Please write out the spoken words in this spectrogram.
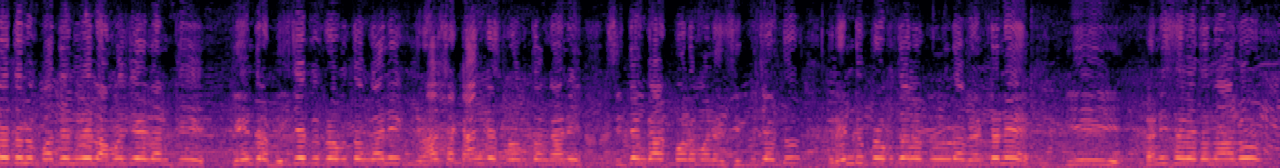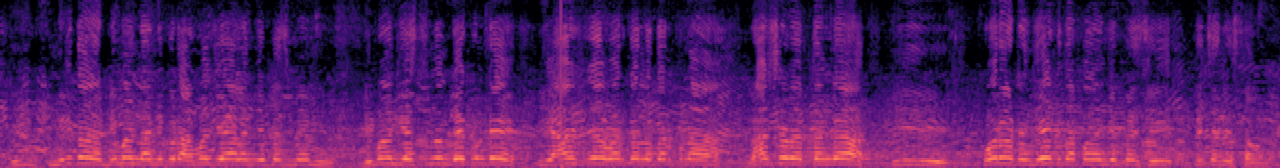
వేతనం పద్దెనిమిది వేలు అమలు చేయడానికి కేంద్ర బీజేపీ ప్రభుత్వం కానీ రాష్ట్ర కాంగ్రెస్ ప్రభుత్వం కానీ సిద్ధం కాకపోవడం అనేది సిగ్గుచేటు. రెండు ప్రభుత్వాలకు కూడా వెంటనే ఈ కనీస వేతనాలు ఈ మిగతా డిమాండ్లు అన్ని కూడా అమలు చేయాలని చెప్పేసి మేము డిమాండ్ చేస్తున్నాం. లేకుంటే ఈ ఆశా వర్గాల తరఫున రాష్ట్ర వ్యాప్తంగా ఈ పోరాటం చేయక తప్పదని చెప్పేసి హెచ్చరిస్తా ఉన్నాం.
